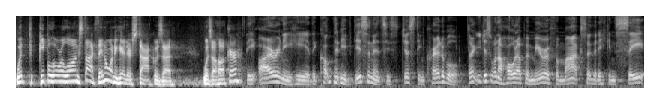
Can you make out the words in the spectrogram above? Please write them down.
with people who are long stocks. They don't want to hear their stock was a was a hooker. The irony here, the cognitive dissonance is just incredible. Don't you just want to hold up a mirror for Mark so that he can see?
